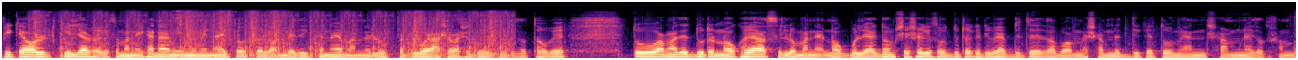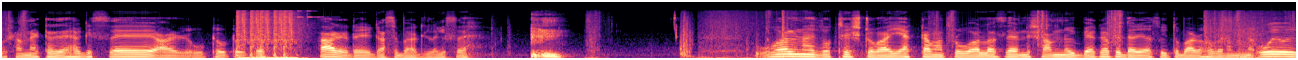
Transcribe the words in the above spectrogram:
পিকে অল ক্লিয়ার হয়ে গেছে। মানে এখানে আর মিনিমি নাই তো চলো আমরা এদিক থেকে মানে লুটপাটি করে আশেপাশে দিকে ঘুরে যেতে হবে। তো আমাদের দুটো নখ হয়ে আসছিল মানে নখ বলে একদম শেষ হয়ে গেছে ওই দুটোকে রিভাইভ দিতে যাব আমরা সামনের দিকে। তো ম্যান সামনে যত সম্ভব সামনে একটা দেখা গেছে আর উঠে উঠে উঠে আর এটা গাছে বাড়ি লাগছে। ওয়াল নয় যথেষ্ট ভাই একটা মাত্র ওয়াল আছে and সামনে ওই ব্যাকআপে দাঁড়িয়ে আছে ওই তো বার হবে না মানে ওই ওই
